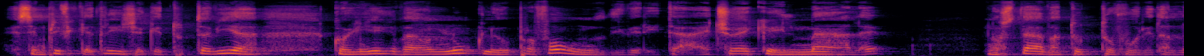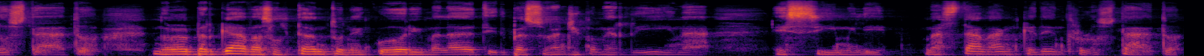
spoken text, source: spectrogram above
e semplificatrice che tuttavia coglieva un nucleo profondo di verità, e cioè che il male non stava tutto fuori dallo Stato, non albergava soltanto nei cuori malati di personaggi come Rina e simili, ma stava anche dentro lo Stato,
